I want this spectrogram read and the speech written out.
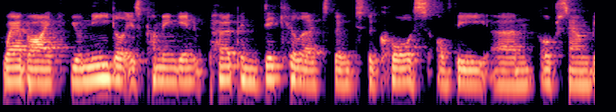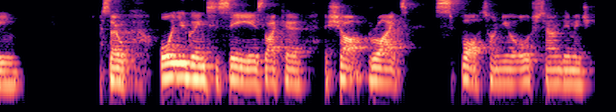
whereby your needle is coming in perpendicular to the, to the course of the um, ultrasound beam. So all you're going to see is like a, a sharp, bright spot on your ultrasound image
